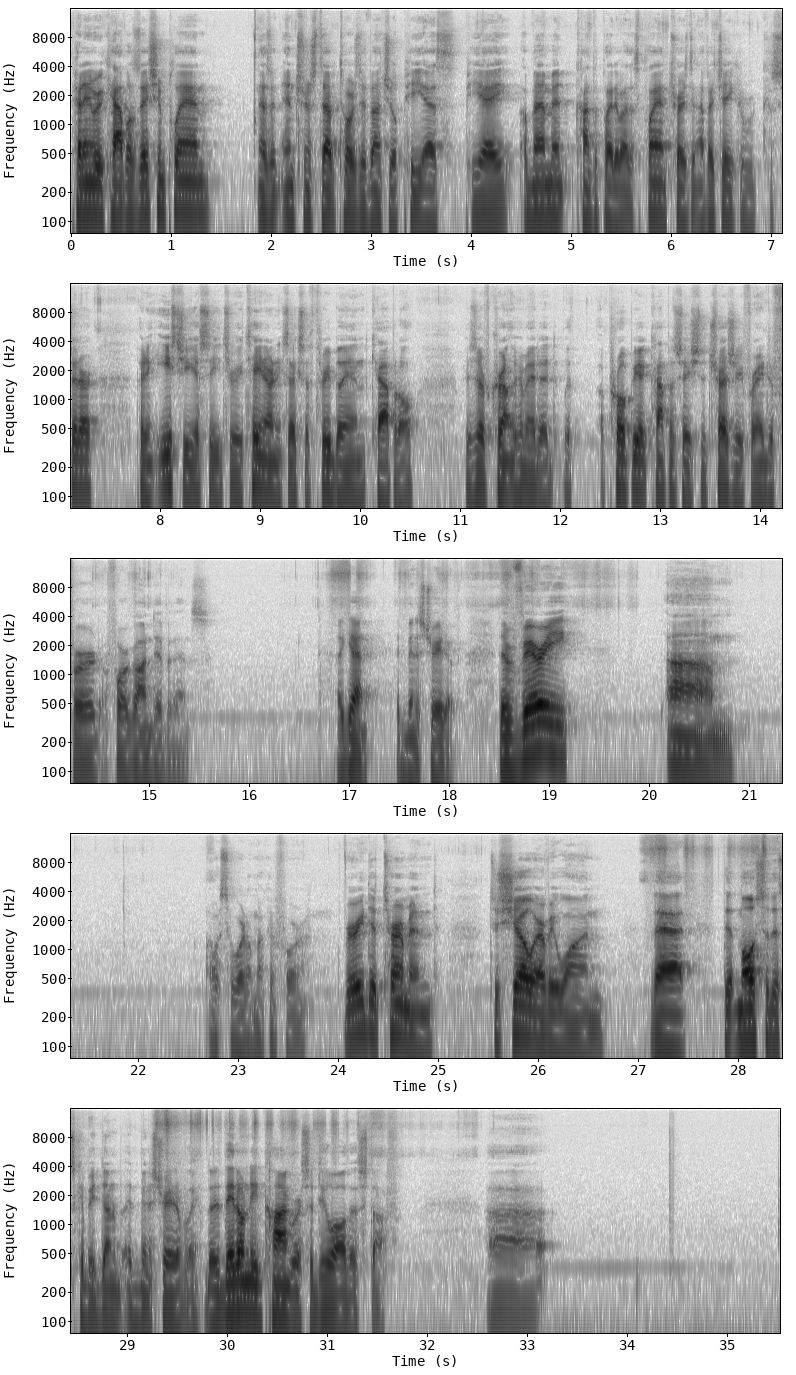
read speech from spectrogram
Pending recapitalization plan, as an interim step towards the eventual PSPA amendment contemplated by this plan, Treasury and FHA could consider putting each GSE to retain earnings excess of three billion capital reserve currently permitted with appropriate compensation to Treasury for any deferred or foregone dividends. Again, administrative. They're very um, what's the word I'm looking for? very determined to show everyone that that most of this can be done administratively. They don't need Congress to do all this stuff. Uh,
